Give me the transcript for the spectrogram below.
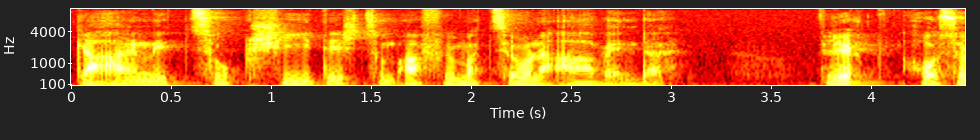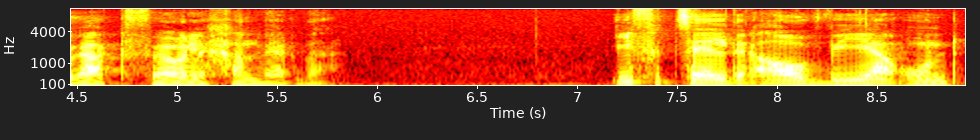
gar nicht so gescheit ist, zum Affirmationen anwenden. Vielleicht auch sogar gefährlich kann werden. Ich erzähle dir auch, wie und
